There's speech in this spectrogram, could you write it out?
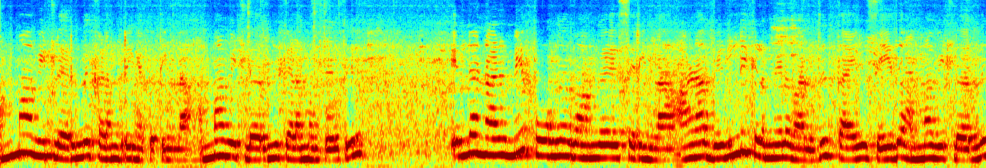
அம்மா வீட்டில் இருந்து கிளம்புறீங்க பார்த்தீங்களா? அம்மா வீட்டில் இருந்து கிளம்பும்போது எல்லா நாளுமே போங்க வாங்க சரிங்களா? ஆனால் வெள்ளிக்கிழமையில வந்து தயவு செய்து அம்மா வீட்டில் இருந்து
